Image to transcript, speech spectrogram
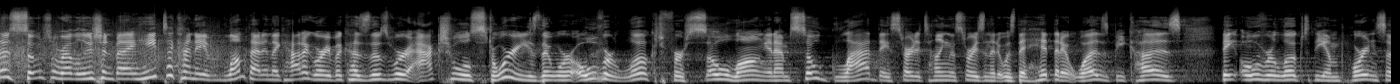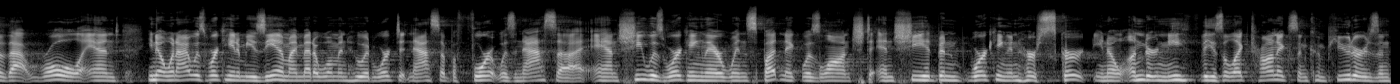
a social revolution, but I hate to kind of lump that in the category because those were actual stories that were overlooked for so long. And I'm so glad they started telling the stories and that it was the hit that it was because they overlooked the importance of that role. And, you know, when I was working at a museum, I met a woman who had worked at NASA before it was NASA, and she was working there when Sputnik was launched, and she had been working in her skirt, you know, underneath these electronics and computers, and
